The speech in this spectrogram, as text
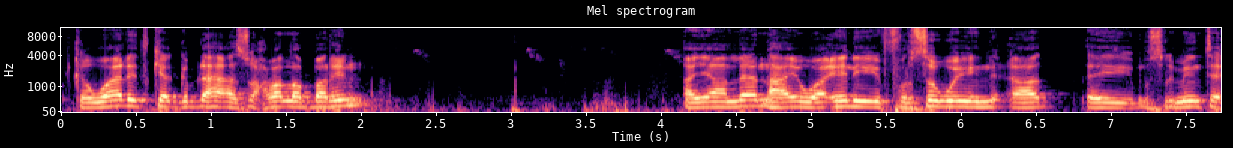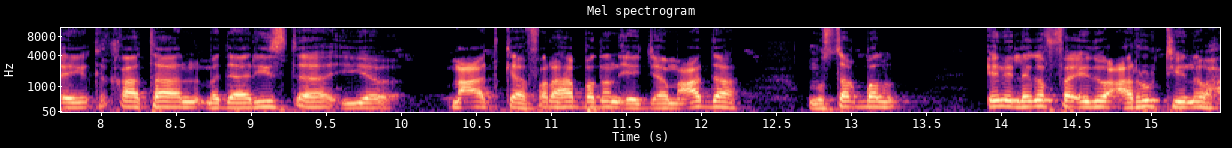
marka waalidka gabdhahaas waxba la barin ayaan leenahay waa inay furso weyn aad ay muslimiinta ay ka qaataan madaariista iyo macadka faraha badan iyo jaamacadda mustaqbal. In laga faa'iido caruurtiina wax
